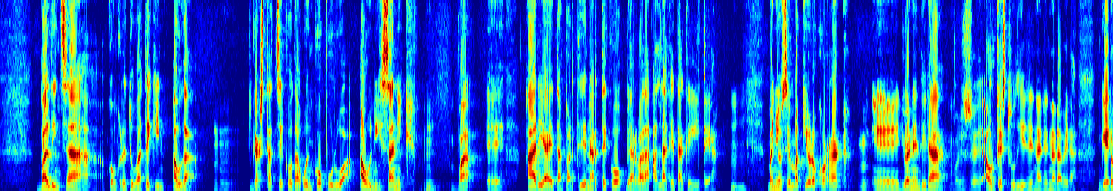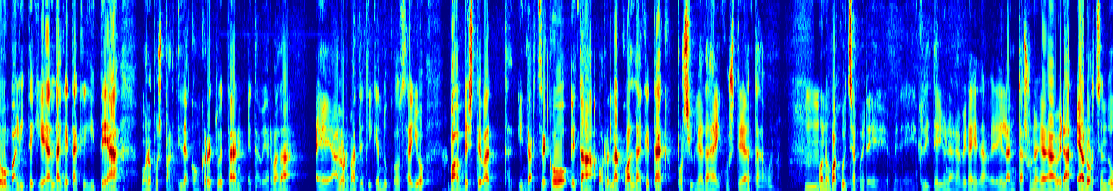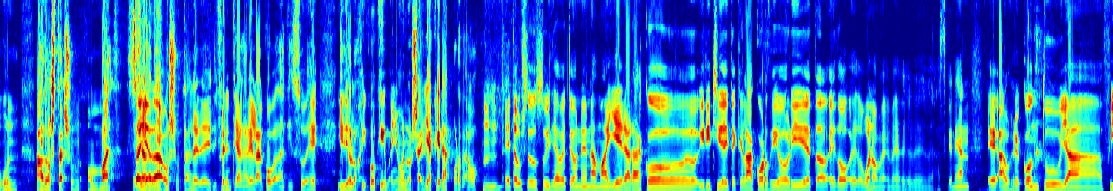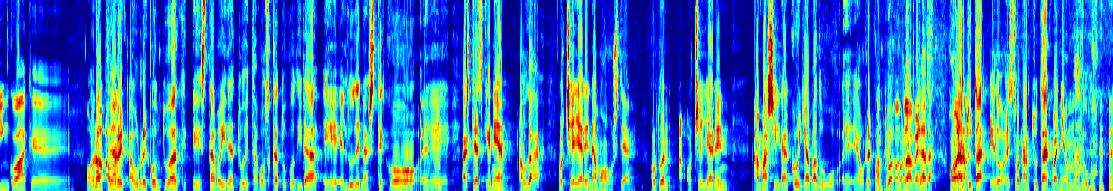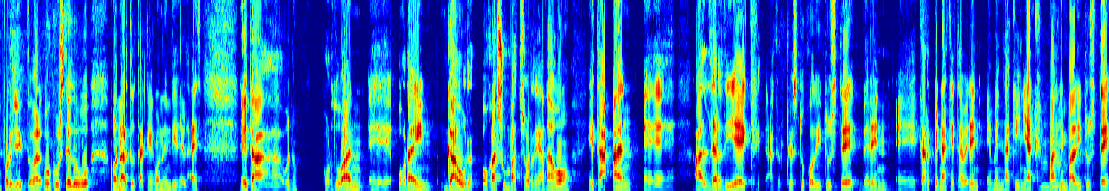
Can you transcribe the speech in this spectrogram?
baldintza konkretu batekin, hau da, mm, gastatzeko dagoen kopurua hauen izanik, mm, ba, e, area eta partiden arteko behar bada aldaketak egitea. Mm Baina zenbaki orokorrak e, joanen dira pues, aurkeztu direnaren arabera. Gero, baliteke aldaketak egitea, bueno, pues, partida konkretuetan, eta behar bada e, alor batetik enduko zaio ba, beste bat indartzeko eta horrelako aldaketak posiblea da ikustea eta bueno, mm bueno bakoitzak bere, bere kriterioen arabera eta bere lantasunen arabera ea lortzen dugun adostasun on bat Zaila da oso talde de diferentia garelako badakizue ideologikoki, baina bueno, saiakera hor dago. Mm Eta uste duzu hilabete honen amaierarako iritsi daitekela akordio hori eta edo edo bueno, be, be, be, azkenean e, aurrekontu ja finkoak e, bueno, aurre, aurrekontuak eztabaidatu eta bozkatuko dira e, elduden asteko e, mm aste azkenean. Hau da, otsailaren 15ean. Orduan otsailaren amaseirako ja badugu e, aurrekontuak onartuta. Onartuta, edo ez onartutak, baina badugu proiektu bat, guk uste dugu onartutak egonen direla, ez? Eta, bueno, orduan, e, orain, gaur, ogasun batzordea dago, eta han, e, alderdiek aurkeztuko dituzte beren ekarpenak eta beren emendakinak mm baldin badituzte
